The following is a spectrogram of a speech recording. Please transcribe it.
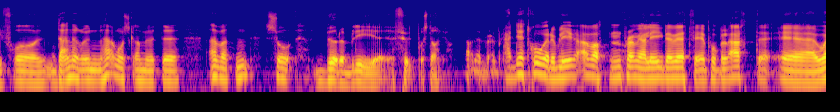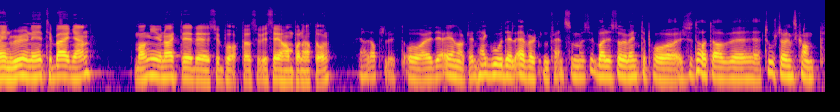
fra denne runden her og skal møte Everton, så bør det bli eh, fullt på stadion. Ja, det, bør bli. Ja, det tror jeg det blir. Everton, Premier League, det vet vi er populært. Det er Wayne Rooney til Bergen. Mange United-supportere som vil se ham på nært hold. Ja, absolutt. Og det er nok en god del Everton-fans som bare står og venter på resultatet av uh, torsdagens kamp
